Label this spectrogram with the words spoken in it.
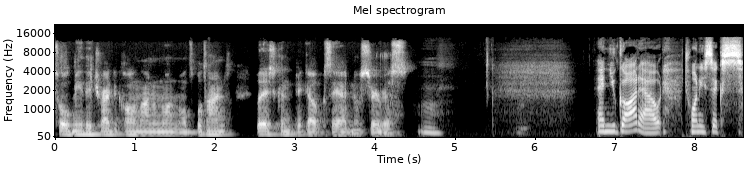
told me they tried to call 911 multiple times, but they just couldn't pick up because they had no service. Mm. And you got out 26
